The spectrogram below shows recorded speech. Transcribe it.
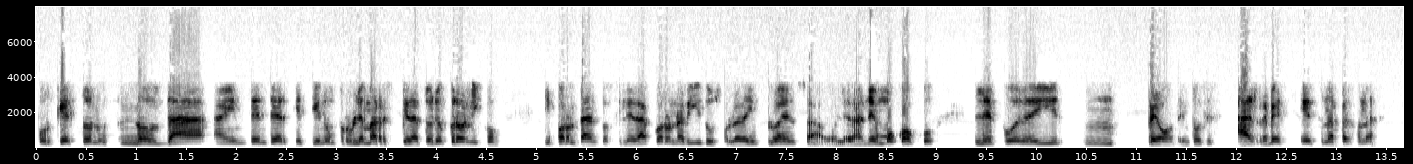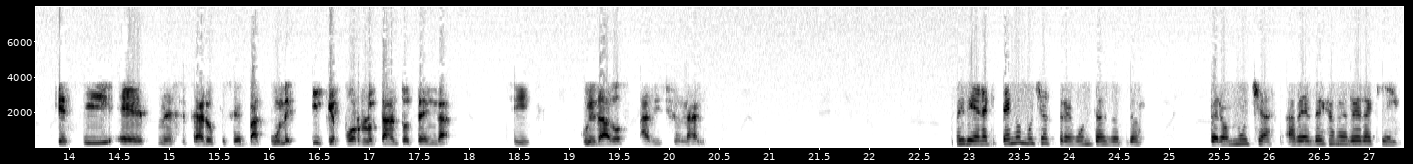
porque esto nos da a entender que tiene un problema respiratorio crónico y por lo tanto si le da coronavirus o le da influenza o le da neumococo le puede ir mm, peor. Entonces, al revés, es una persona que sí es necesario que se vacune y que por lo tanto tenga sí cuidados adicionales. Muy bien, aquí tengo muchas preguntas, doctor, pero muchas. A ver, déjame ver aquí.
